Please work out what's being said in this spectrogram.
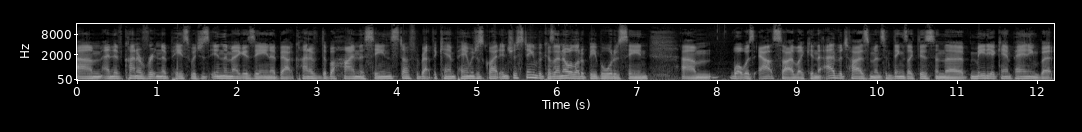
Um, and they've kind of written a piece which is in the magazine about kind of the behind the scenes stuff about the campaign, which is quite interesting because I know a lot of people would have seen um, what was outside, like in the advertisements and things like this and the media campaigning, but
